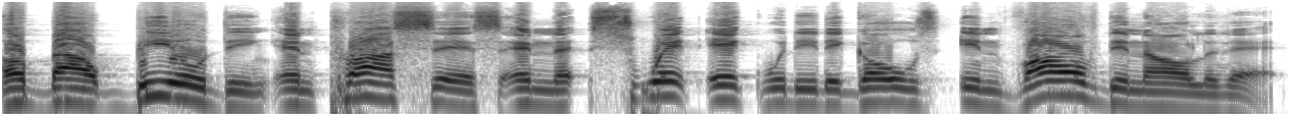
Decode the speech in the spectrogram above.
about building and process and the sweat equity that goes involved in all of that.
